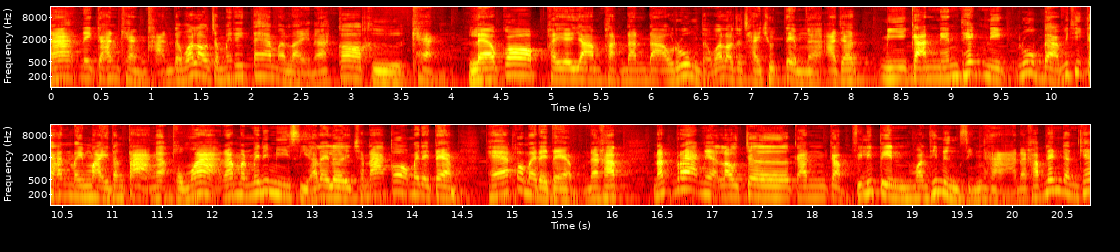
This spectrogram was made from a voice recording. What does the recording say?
นะในการแข่งขันแต่ว่าเราจะไม่ได้แต้มอะไรนะ ก็คือแข่งแล้วก็พยายามผลักดันดาวรุ่ง แต่ว่าเราจะใช้ชุดเต็มไงอาจจะมีการเน้นเทคนิครูปแบบวิธีการใหม่ ๆ ต่างๆอะผมว่านะมันไม่ได้มีเสียอะไรเลย ชนะก็ไม่ได้แต้มแพ้ก็ไม่ได้แต้มนะครับ นัดแรกเนี่ยเราเจอกันกับฟิลิปปินส์วันที่ 1 สิงหานะครับ เล่นกันแค่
